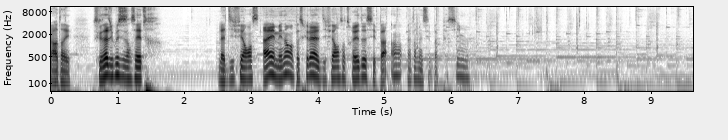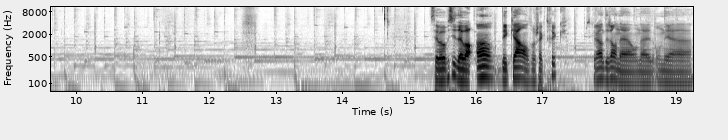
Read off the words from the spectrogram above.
Alors attendez. Parce que ça du coup c'est censé être la différence... Ah ouais, mais non, parce que là, la différence entre les deux, c'est pas 1. Attends, mais c'est pas possible. C'est pas possible d'avoir un d'écart entre chaque truc. Parce que là, déjà, on, a, on, a, on est à...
